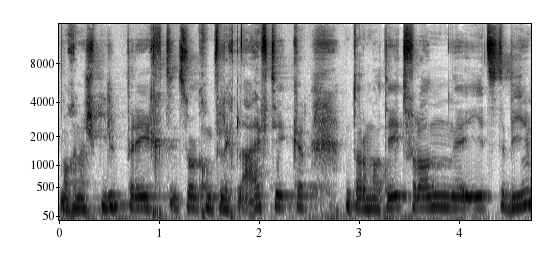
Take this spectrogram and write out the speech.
mache einen Spielbericht, in Zukunft vielleicht Live-Ticker und darum halt dort vor allem jetzt dabei.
